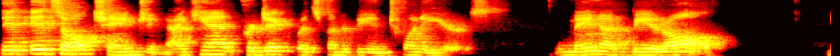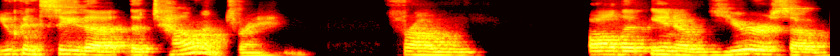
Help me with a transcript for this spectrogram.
It, it's all changing. I can't predict what's going to be in 20 years. It may not be at all. You can see the the talent drain from all the you know years of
